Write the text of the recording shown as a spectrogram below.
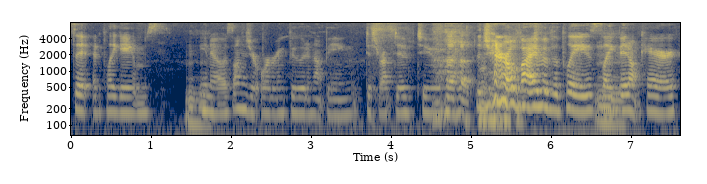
sit and play games. You know, as long as you're ordering food and not being disruptive to the general vibe of the place, like they don't care.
